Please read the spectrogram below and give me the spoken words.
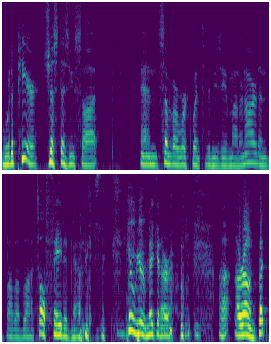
would appear just as you saw it and some of our work went to the Museum of Modern Art and blah blah blah. It's all faded now because the, here we were making our own, uh, our own. But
